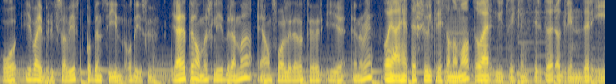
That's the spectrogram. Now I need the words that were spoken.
og i veibruksavgift på bensin og diesel. Jeg heter Anders Liv Brenna, er ansvarlig redaktør i Energy. Og jeg heter Skjul Kristian Aamodt og er utviklingsdirektør og gründer i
